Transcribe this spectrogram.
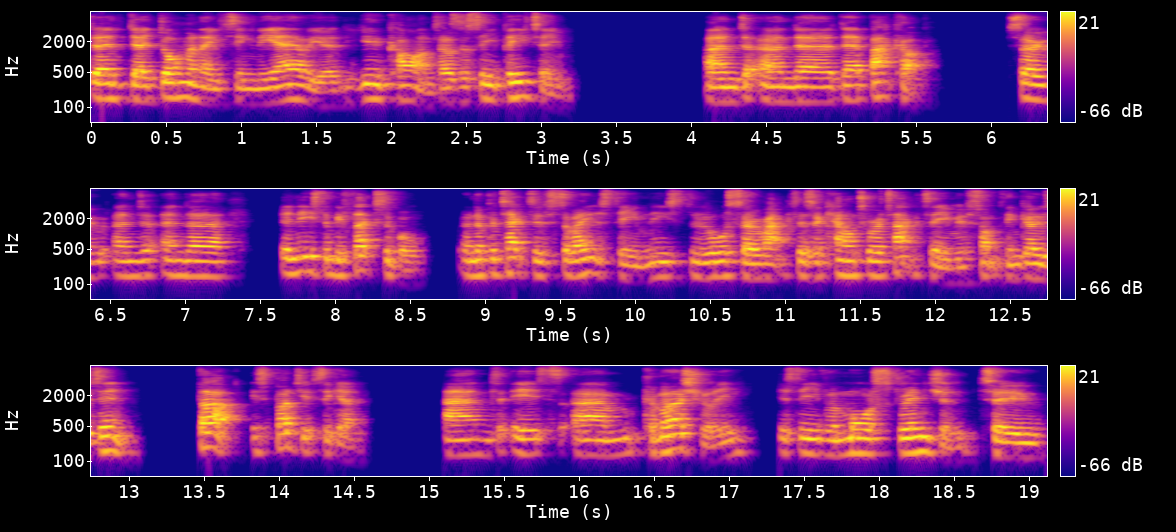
They're, they're dominating the area. that You can't as a CP team, and and uh, their backup. So and and uh, it needs to be flexible. And the protective surveillance team needs to also act as a counter attack team if something goes in. But it's budgets again, and it's um, commercially it's even more stringent to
